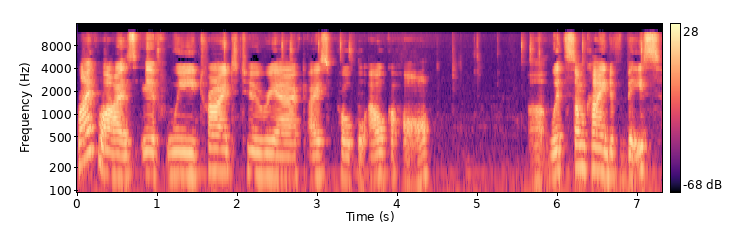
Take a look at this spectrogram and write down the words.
Likewise, if we tried to react isopropyl alcohol uh, with some kind of base.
